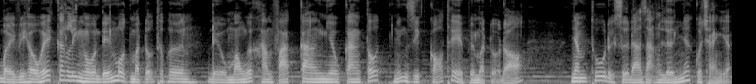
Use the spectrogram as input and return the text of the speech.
bởi vì hầu hết các linh hồn đến một mật độ thấp hơn đều mong ước khám phá càng nhiều càng tốt những gì có thể về mật độ đó nhằm thu được sự đa dạng lớn nhất của trải nghiệm.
